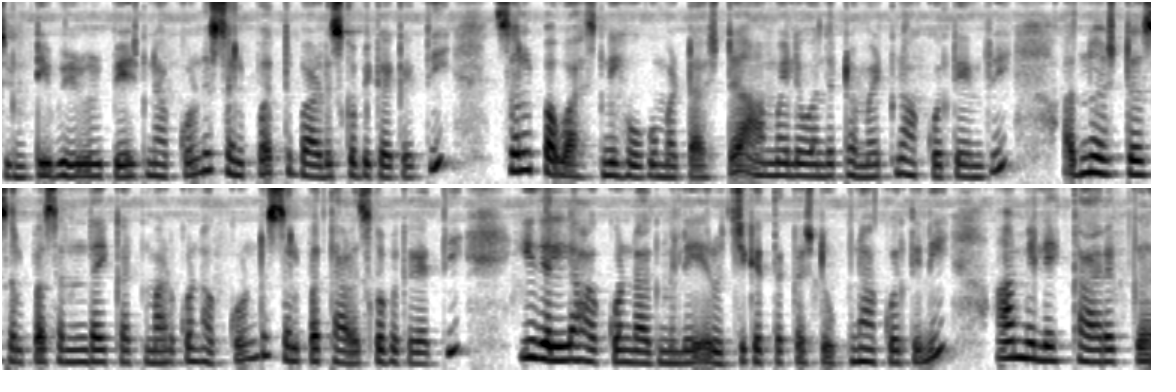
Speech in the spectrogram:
ಶುಂಠಿ, ಬೆಳ್ಳುಳ್ಳಿ ಪೇಸ್ಟ್ನ ಹಾಕ್ಕೊಂಡು ಸ್ವಲ್ಪ ಹೊತ್ತು ಬಾಡಿಸ್ಕೋಬೇಕಾಗೈತಿ. ಸ್ವಲ್ಪ ವಾಸನೆ ಹೋಗೋ ಮಟ್ಟ ಅಷ್ಟೇ. ಆಮೇಲೆ ಒಂದು ಟೊಮೆಟೊನ ಹಾಕ್ಕೋತೇನೆ ರೀ ಅದನ್ನೂ ಅಷ್ಟೇ ಸ್ವಲ್ಪ ಸಣ್ಣದಾಗಿ ಕಟ್ ಮಾಡ್ಕೊಂಡು ಹಾಕ್ಕೊಂಡು ಸ್ವಲ್ಪ ತಾಳಿಸ್ಕೋಬೇಕಾಗೈತಿ. ಇದೆಲ್ಲ ಹಾಕ್ಕೊಂಡಾದ್ಮೇಲೆ ರುಚಿಗೆ ತಕ್ಕಷ್ಟು ಉಪ್ಪನ್ನ ಹಾಕ್ಕೊತೀನಿ. ಆಮೇಲೆ ಖಾರಕ್ಕೆ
